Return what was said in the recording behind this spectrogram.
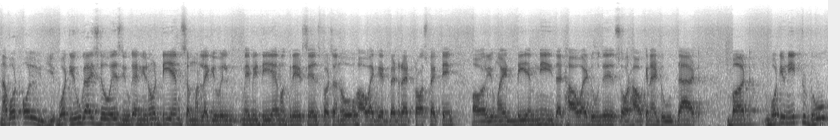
Now what all you, what you guys do is you can you know dm someone. Like you will maybe dm a great salesperson. Oh how i get better at prospecting. Or you might dm me that how i do this or how can i do that but what you need to do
